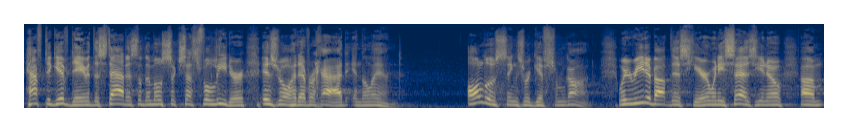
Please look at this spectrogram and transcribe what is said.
have to give David the status of the most successful leader Israel had ever had in the land. All those things were gifts from God. We read about this here when he says, you know, um,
